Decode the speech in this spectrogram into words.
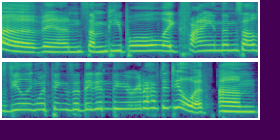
love and some people like find themselves dealing with things that they didn't think they were going to have to deal with. Um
